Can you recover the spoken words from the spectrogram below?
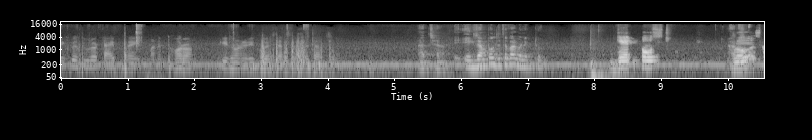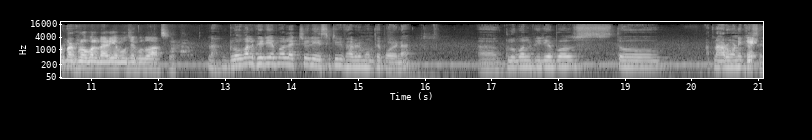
রিকোয়েস্টগুলো টাইপ ভাই মানে ধরন কি ধরনের রিকোয়েস্ট আচ্ছা এক্সাম্পল দিতে পারবেন একটু? Get post super global variable যেগুলো আছে। না গ্লোবাল ভেরিয়েবল অ্যাকচুয়ালি এসিটিভি ভার্বের মধ্যে পড়ে না। গ্লোবাল ভেরিয়েবলস তো আপনার আরও অনেক আছে।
